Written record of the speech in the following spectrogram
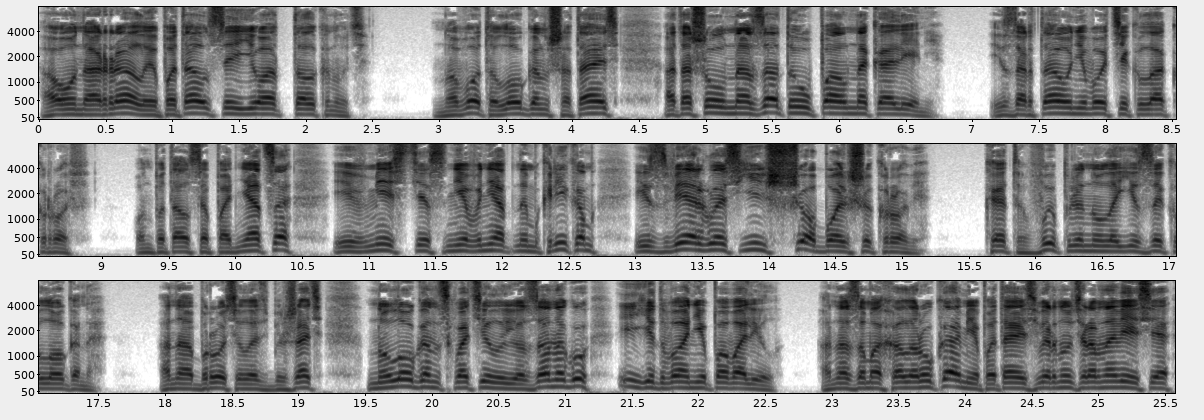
а он орал и пытался ее оттолкнуть. Но вот Логан, шатаясь, отошел назад и упал на колени. Изо рта у него текла кровь. Он пытался подняться, и вместе с невнятным криком изверглось еще больше крови. Кэт выплюнула язык Логана. Она бросилась бежать, но Логан схватил ее за ногу и едва не повалил. Она замахала руками, пытаясь вернуть равновесие,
